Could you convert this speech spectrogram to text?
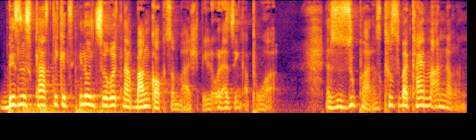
Business Class Tickets hin und zurück nach Bangkok zum Beispiel oder Singapur. Das ist super. Das kriegst du bei keinem anderen.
